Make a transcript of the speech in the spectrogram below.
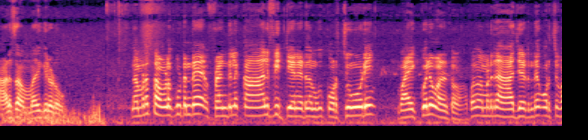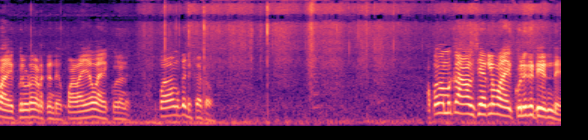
ആൾ സമ്മതിക്കില്ലടോ. നമ്മുടെ തവളക്കൂട്ടിന്റെ ഫ്രണ്ടിൽ കാൽ ഫിറ്റ് ചെയ്യാനായിട്ട് നമുക്ക് കുറച്ചും കൂടി വയക്കൂൽ വേണം കേട്ടോ. അപ്പൊ നമ്മുടെ രാജേട്ടന്റെ കുറച്ച് വയക്കൂലൂടെ കിടക്കുന്നുണ്ട്. പഴയ വയക്കുലാണ് അപ്പൊ അത് നമുക്ക് എടുക്കാം കേട്ടോ അപ്പൊ നമുക്ക് ആവശ്യമായിട്ടുള്ള വയക്കുൽ കിട്ടിയിട്ടുണ്ട്.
